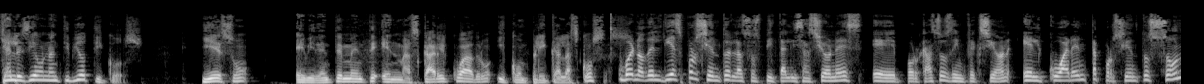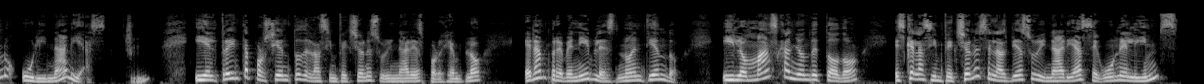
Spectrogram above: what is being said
ya les dieron antibióticos. Y eso evidentemente enmascara el cuadro y complica las cosas. Bueno, del 10% de las hospitalizaciones eh, por casos de infección, el 40% son urinarias. Sí. Y el 30% de las infecciones urinarias, por ejemplo, eran prevenibles, no entiendo. Y lo más cañón de todo es que las infecciones en las vías urinarias, según el IMSS,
